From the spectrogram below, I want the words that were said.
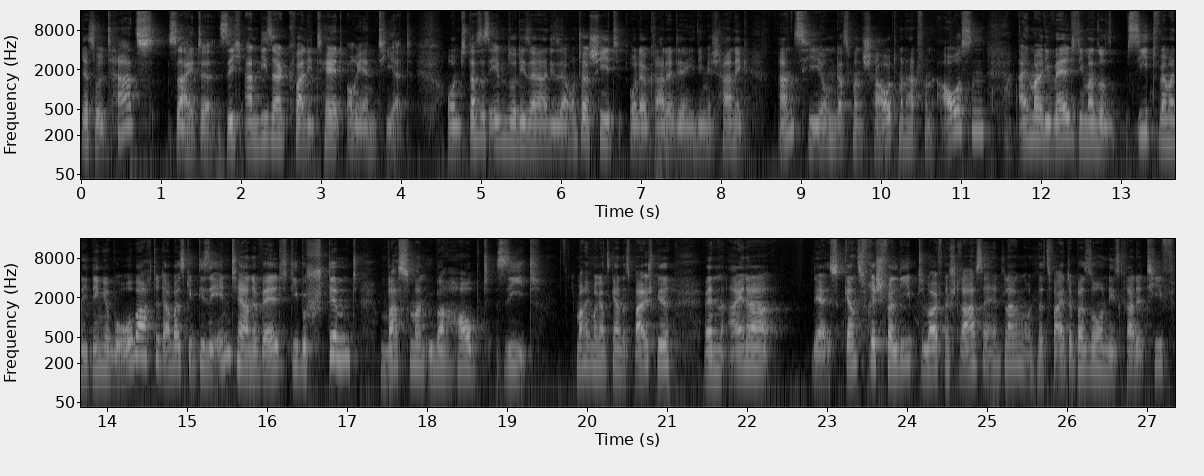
Resultatsseite sich an dieser Qualität orientiert. Und das ist eben so dieser, dieser Unterschied oder gerade die, die Mechanik Anziehung, dass man schaut, man hat von außen einmal die Welt, die man so sieht, wenn man die Dinge beobachtet, aber es gibt diese interne Welt, die bestimmt, was man überhaupt sieht. Ich mache immer ganz gerne das Beispiel, wenn einer, der ist ganz frisch verliebt, läuft eine Straße entlang und eine zweite Person, die ist gerade tief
